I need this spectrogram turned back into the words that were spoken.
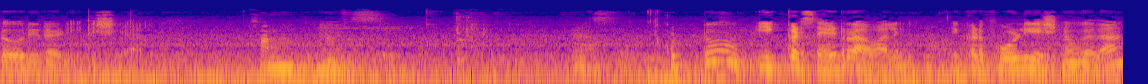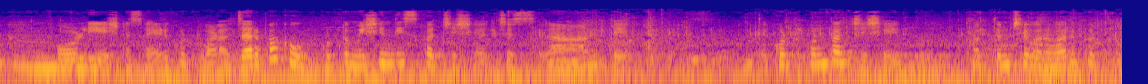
డోరీ రెడీ చేసేయాలి ఉమ్. కుట్టు ఇక్కడ సైడ్ రావాలి. ఇక్కడ ఫోల్డ్ చేసినావు కదా ఫోల్డ్ చేసిన సైడ్ కుట్టు పడాలి జరపకు కుట్టు మిషన్ తీసుకొచ్చేసి వచ్చేసి అంతే. అంతే కుట్టుకుంటూ వచ్చేసాయి ఇప్పుడు. మొత్తం చివరి వరకు కుట్టు.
